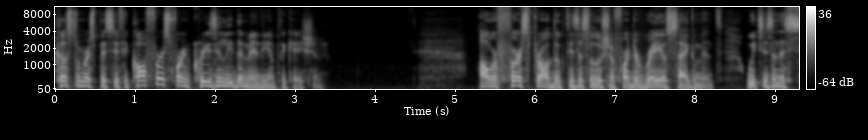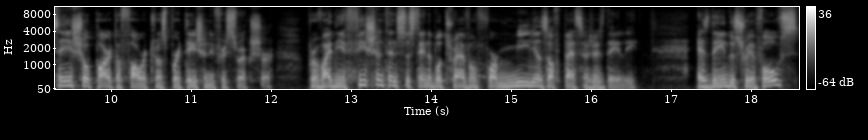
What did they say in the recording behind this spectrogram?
customer-specific offers for increasingly demanding application. Our first product is a solution for the rail segment, which is an essential part of our transportation infrastructure, providing efficient and sustainable travel for millions of passengers daily. As the industry evolves,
